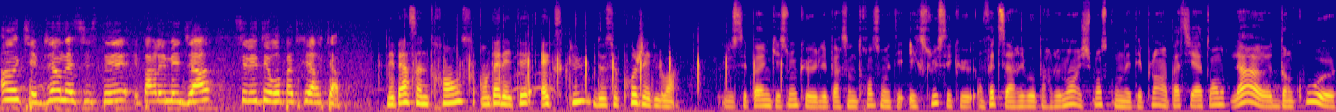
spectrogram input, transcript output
un qui est bien assisté par les médias, c'est l'hétéropatriarcat. Les personnes trans ont-elles été exclues de ce projet de loi? C'est pas une question que les personnes trans ont été exclues, c'est que en fait c'est arrivé au Parlement et je pense qu'on était plein à pas s'y attendre. Là, euh, d'un coup, euh,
